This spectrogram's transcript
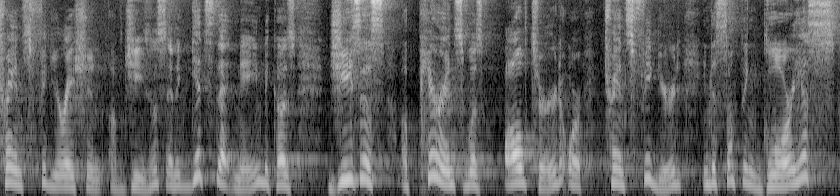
Transfiguration of Jesus, and it gets that name because Jesus' appearance was altered or transfigured into something glorious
